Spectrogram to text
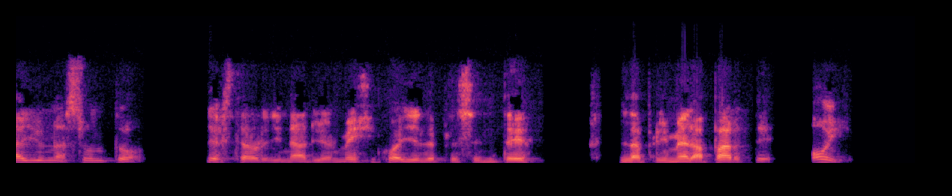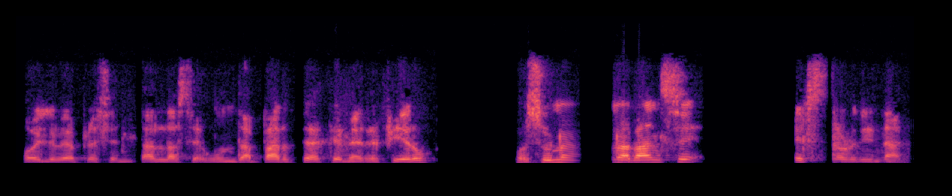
hay un asunto extraordinario en México. Ayer le presenté la primera parte. Hoy, hoy le voy a presentar la segunda parte. ¿A qué me refiero? Pues un, avance extraordinario.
